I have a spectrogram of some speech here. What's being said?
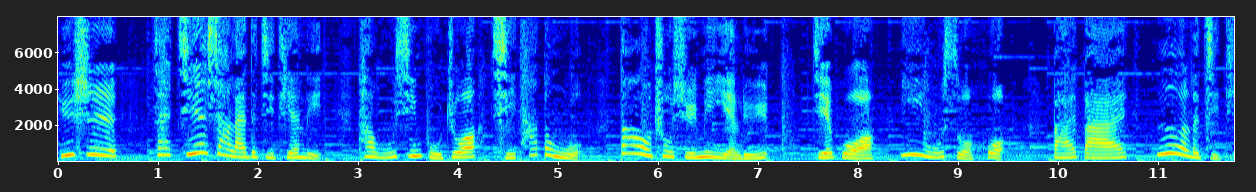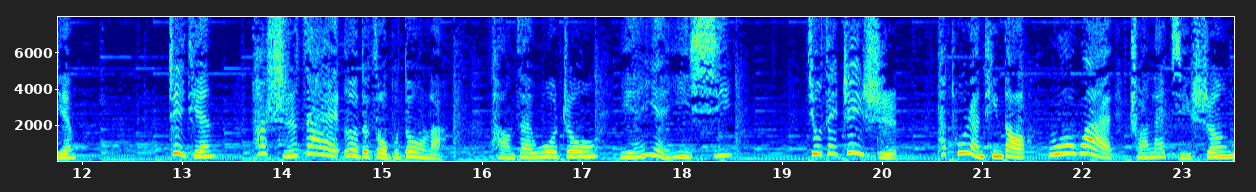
于是，在接下来的几天里，他无心捕捉其他动物，到处寻觅野驴，结果一无所获，白白饿了几天。这天，他实在饿得走不动了，躺在窝中奄奄一息。就在这时，他突然听到窝外传来几声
